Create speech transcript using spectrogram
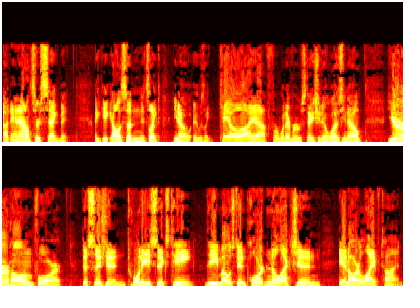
an announcer segment. It, all of a sudden, it's like, you know, it was like KLIF or whatever station it was, you know. You're home for Decision 2016, the most important election in our lifetime.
